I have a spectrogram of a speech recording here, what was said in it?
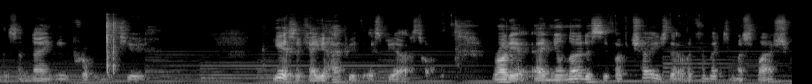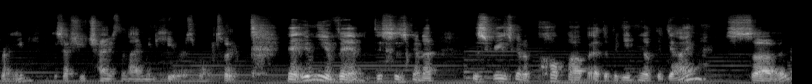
There's a naming problem with you. Yes, okay, you're happy with the SPR title. Right here, and you'll notice if I've changed that, when I come back to my splash screen, it's actually changed the name in here as well too. Now in the event, this is gonna, the screen is gonna pop up at the beginning of the game, so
